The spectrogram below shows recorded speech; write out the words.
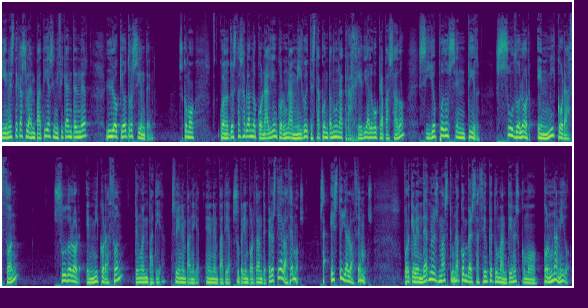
y en este caso la empatía significa entender lo que otros sienten. Es como cuando tú estás hablando con alguien, con un amigo y te está contando una tragedia, algo que ha pasado, si yo puedo sentir su dolor en mi corazón, su dolor en mi corazón, tengo empatía. Estoy en empatía, en empatía, súper importante. Pero esto ya lo hacemos. O sea, esto ya lo hacemos. Porque vender no es más que una conversación que tú mantienes como con un amigo.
